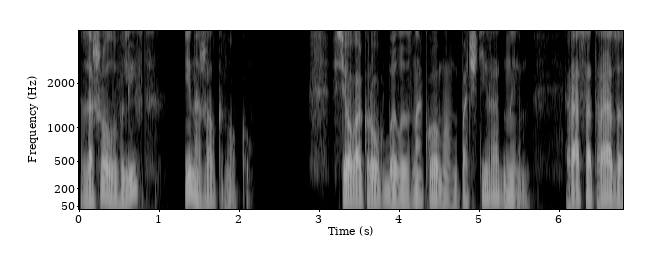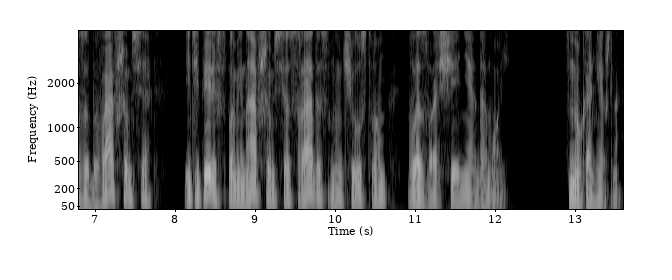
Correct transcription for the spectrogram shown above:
Зашел в лифт и нажал кнопку. Все вокруг было знакомым, почти родным, раз от раза забывавшимся и теперь вспоминавшимся с радостным чувством возвращения домой. Ну, конечно,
